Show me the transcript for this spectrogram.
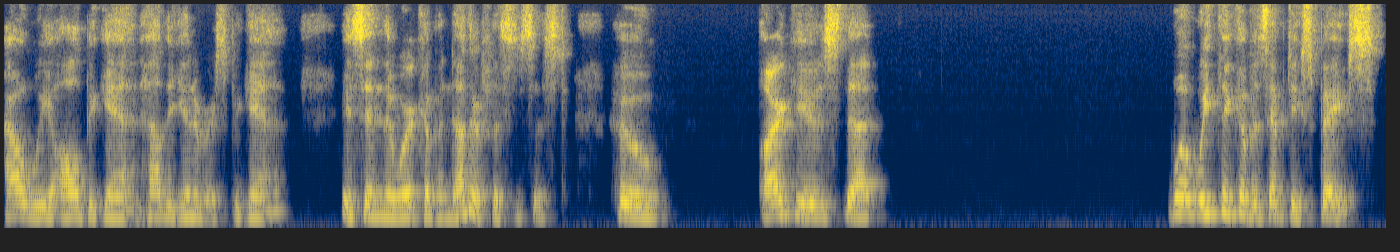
how we all began, how the universe began, is in the work of another physicist who argues that what we think of as empty space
